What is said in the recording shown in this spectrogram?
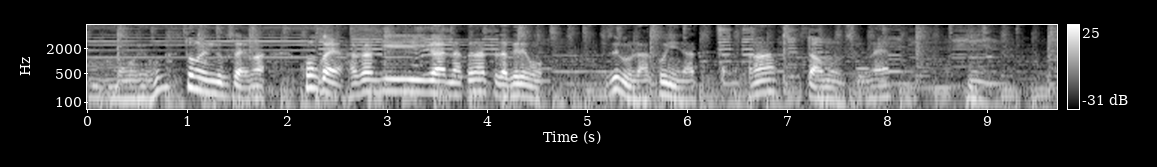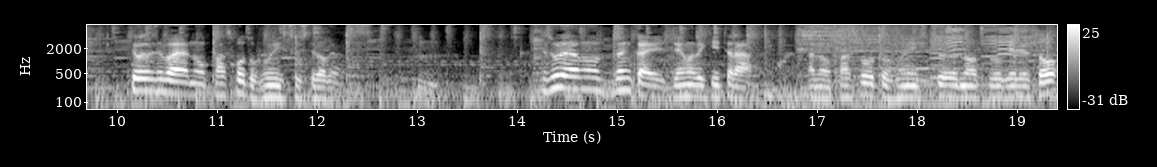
うん、もう本当めんどくさい。まあ、今回、はがきがなくなっただけでも、ずいぶん楽になったのかなとは思うんですけどね。うん。で、私の場合、あの、パスポートを紛失してるわけなんです。うん。で、それ、あの、前回電話で聞いたら、あの、パスポート紛失の届け出と、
